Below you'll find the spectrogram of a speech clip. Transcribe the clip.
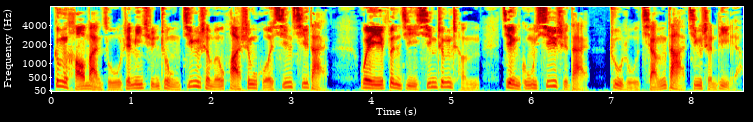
更好满足人民群众精神文化生活新期待，为奋进新征程、建功新时代注入强大精神力量。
